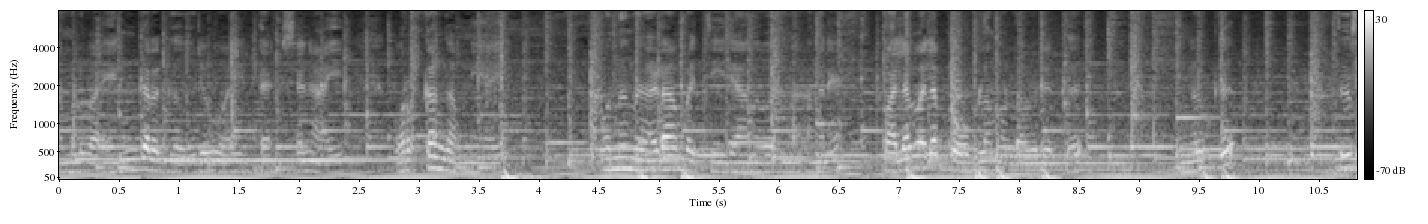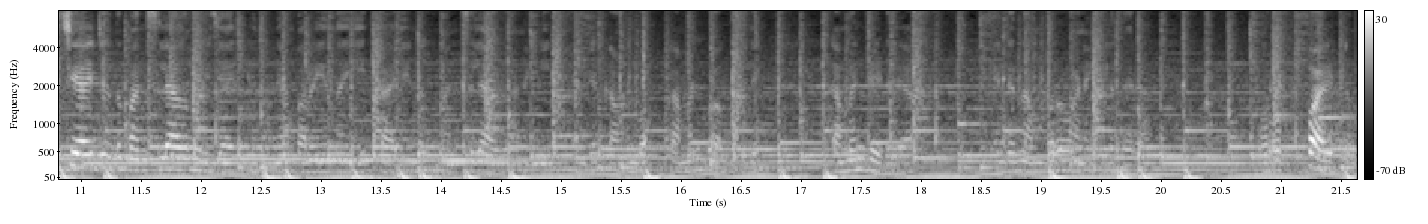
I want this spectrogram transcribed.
നമ്മൾ ഭയങ്കര ഗൗരവമായി ടെൻഷനായി ഉറക്കം കമ്മിയായി. ഒന്ന് നേടാൻ പറ്റിയില്ല എന്ന് പറഞ്ഞ് അങ്ങനെ പല പല പ്രോബ്ലം ഉള്ളവർക്ക് നിങ്ങൾക്ക് തീർച്ചയായിട്ടും ഇത് മനസ്സിലാകുമെന്ന് വിചാരിക്കുന്നു. ഞാൻ പറയുന്ന ഈ കാര്യങ്ങൾ മനസ്സിലാകുകയാണെങ്കിൽ എന്റെ കമന്റ് ബോക്സിൽ കമന്റ് ഇടുക എന്റെ നമ്പർ വേണമെങ്കിൽ തരാം. ഉറപ്പായിട്ടും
